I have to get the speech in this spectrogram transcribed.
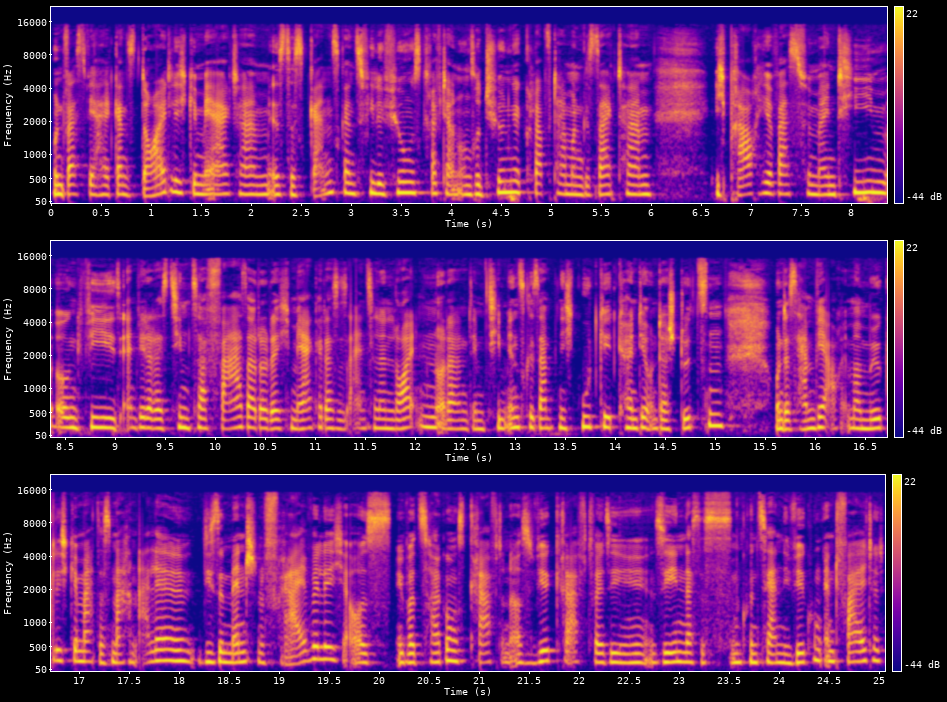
Und was wir halt ganz deutlich gemerkt haben, ist, dass ganz, ganz viele Führungskräfte an unsere Türen geklopft haben und gesagt haben, ich brauche hier was für mein Team, irgendwie entweder das Team zerfasert oder ich merke, dass es einzelnen Leuten oder dem Team insgesamt nicht gut geht, könnt ihr unterstützen. Und das haben wir auch immer möglich gemacht. Das machen alle diese Menschen freiwillig aus Überzeugungskraft und aus Wirkkraft, weil sie sehen, dass es im Konzern die Wirkung entfaltet.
